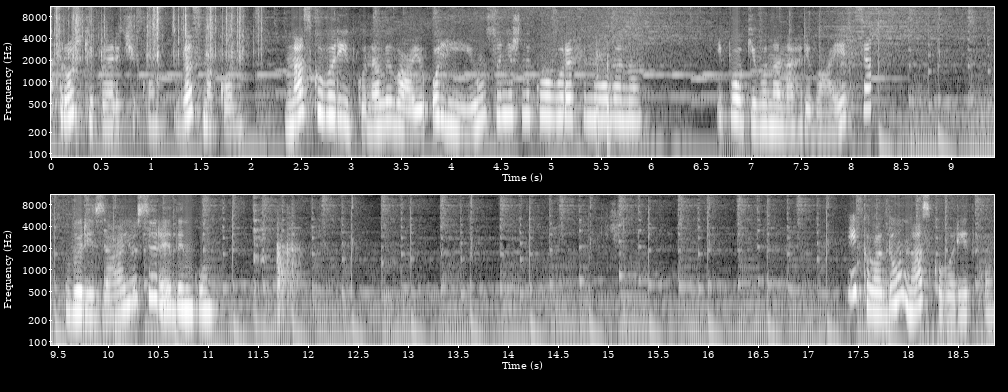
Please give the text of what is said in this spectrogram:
трошки перчику за смаком. На сковорідку наливаю олію соняшникову рафіновану. І поки вона нагрівається, вирізаю серединку. Кладу на сковорідку.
